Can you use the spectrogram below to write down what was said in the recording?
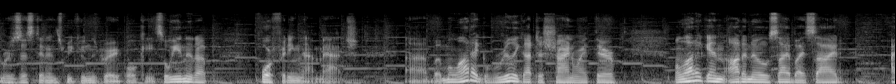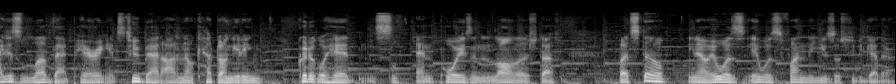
resisted and Suicune is very bulky. So we ended up forfeiting that match. Uh, but Milotic really got to shine right there. Milotic and Audino side by side, I just love that pairing. It's too bad Audino kept on getting critical hit and, and poison and all other stuff. But still, you know, it was it was fun to use those two together.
